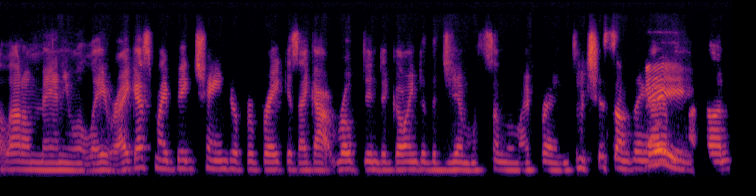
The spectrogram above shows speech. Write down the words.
a lot of manual labor. I guess my big change changeover break is I got roped into going to the gym with some of my friends, which is something hey. I have not done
